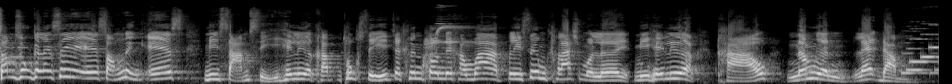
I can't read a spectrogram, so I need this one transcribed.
Samsung Galaxy A21s มี 3 สีให้เลือกครับ ทุกสีจะขึ้นต้นด้วยคำว่า Prism Clutch หมดเลย มีให้เลือกขาว น้ำเงินและดำ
